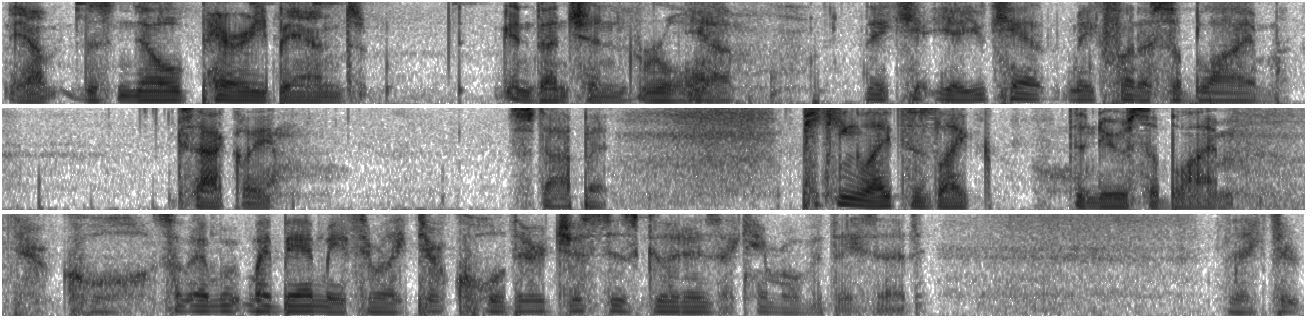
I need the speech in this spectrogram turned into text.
Yeah, there's no parody band invention rule. Yeah, they can't. Yeah, you can't make fun of Sublime. exactly. Stop it. Peaking Lights is like the new Sublime. They're cool. So uh, my bandmates, they were like, they're cool. They're just as good as I can't remember what they said. Like they're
